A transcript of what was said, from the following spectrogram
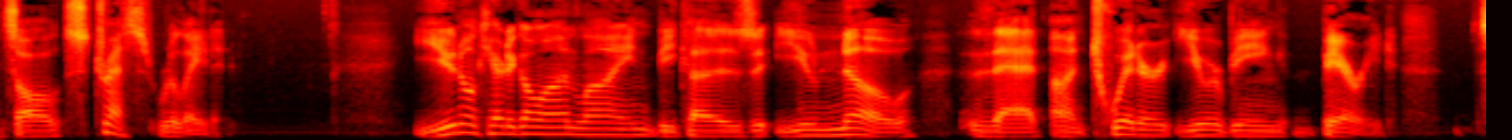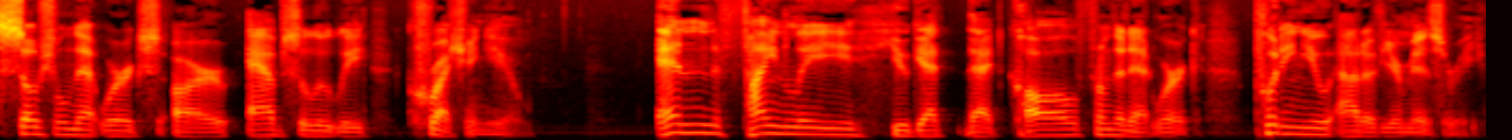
it's all stress related. You don't care to go online because you know that on Twitter you're being buried. Social networks are absolutely crushing you. And finally you get that call from the network putting you out of your misery.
